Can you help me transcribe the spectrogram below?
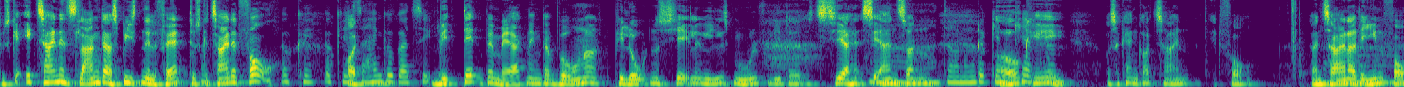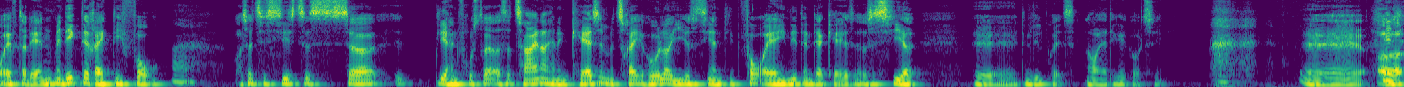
du skal ikke tegne en slange, der har spist en elefant, du skal tegne et får. Okay, okay, Og så han kunne godt se det. Ved den bemærkning, der vågner pilotens sjæl en lille smule, fordi der ser, ser han sådan, Ah, der var nogen, der okay, ham. og så kan han godt tegne et får. Han tegner det ene får efter det andet, men ikke det rigtige får. Nej. Og så til sidst, så, så bliver han frustreret, og så tegner han en kasse med tre huller i, og så siger han, dit får er inde i den der kasse. Og så siger øh, den lille prins, nå ja, det kan jeg godt se. øh, og,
